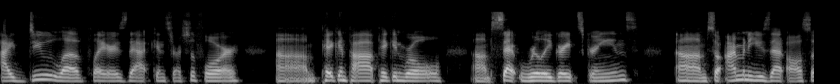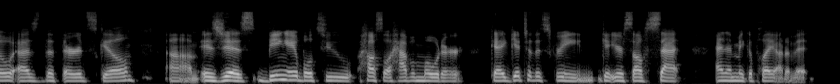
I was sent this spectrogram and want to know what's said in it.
I do love players that can stretch the floor, um, pick and pop, pick and roll, um, set really great screens. Um, so I'm going to use that also as the third skill um, is just being able to hustle, have a motor, okay, get to the screen, get yourself set, and then make a play out of it.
